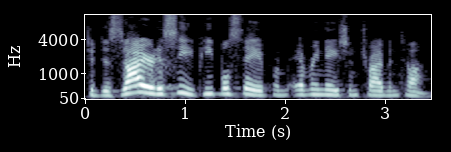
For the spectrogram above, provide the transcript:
to desire to see people saved from every nation, tribe, and tongue.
